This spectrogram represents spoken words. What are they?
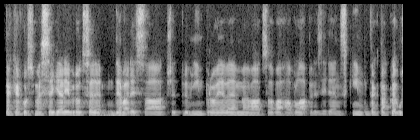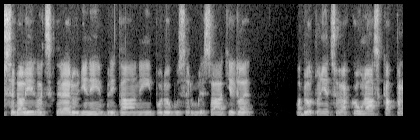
tak jako jsme seděli v roce 90 před prvním projevem Václava Havla prezidentským, tak takhle usedali let které rodiny v Británii po dobu 70 let. A bylo to něco jako u nás kapr,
